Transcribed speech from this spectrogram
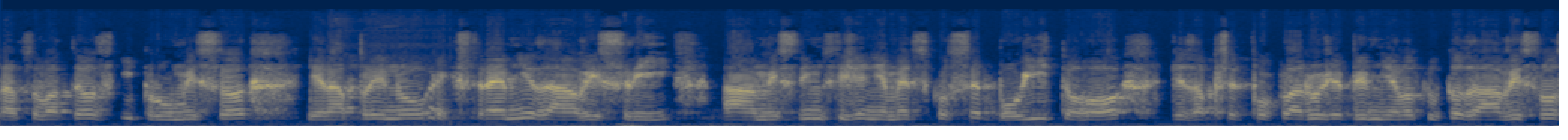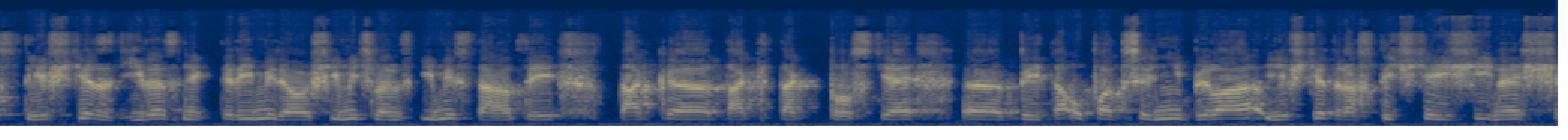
zpracovatelský průmysl je na plynu extrémně závislý a myslím si, že Německo se bojí toho, že za předpokladu, že by mělo tuto závislost ještě sdílet s některými dalšími členskými státy, tak, eh, tak, tak prostě eh, by ta opatření byla ještě drastičtější než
